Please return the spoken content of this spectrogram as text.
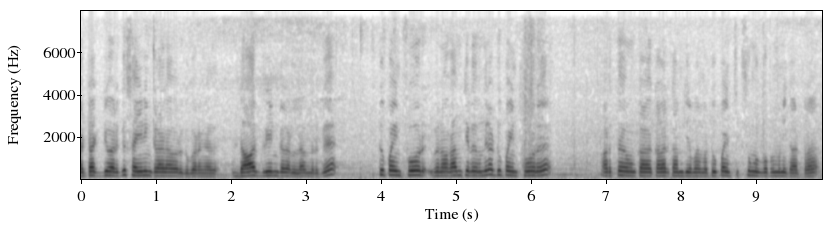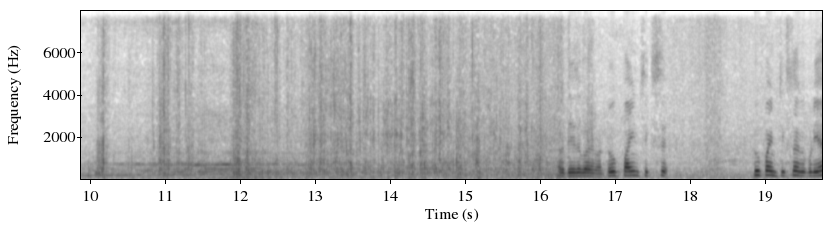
அட்ராக்டிவாக இருக்குது சைனிங் கலராகவும் இருக்குது பாருங்கள் அது டார்க் க்ரீன் கலரில் வந்திருக்கு. டூ பாயிண்ட் ஃபோர் இப்போ நான் காமிக்கிறது வந்து டூ பாயிண்ட் ஃபோரு அடுத்த க கலர் காமிக்கிற பாருங்க. டூ பாயிண்ட் சிக்ஸ் உங்களுக்கு ஓப்பன் பண்ணி காட்டுறேன். அடுத்து இது பாருங்கள் two point six two point சிக்ஸில் இருக்கக்கூடிய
